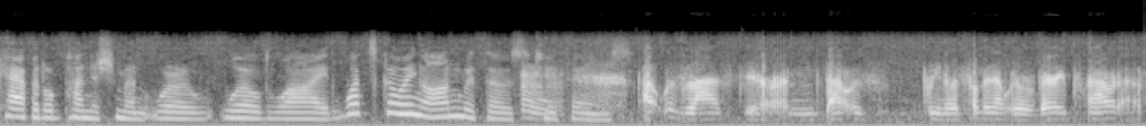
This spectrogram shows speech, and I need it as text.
capital punishment world, worldwide. What's going on with those two hmm. things? That was last year, and that was, you know, something that we were very proud of.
